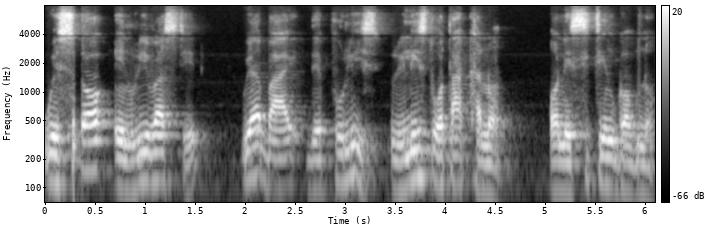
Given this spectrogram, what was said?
We saw in River State, whereby the police released water cannon on a sitting governor,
